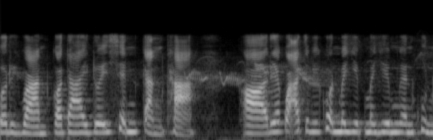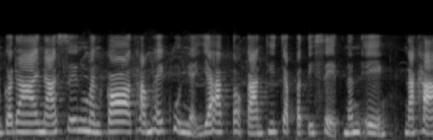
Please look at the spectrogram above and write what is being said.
บริวารก็ได้ด้วยเช่นกันค่ะ เรียกว่าอาจจะมีคนมาหยิบมายืมเงินคุณก็ได้นะ ซึ่งมันก็ทำให้คุณเนี่ยยากต่อการที่จะปฏิเสธนั่นเองนะคะ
